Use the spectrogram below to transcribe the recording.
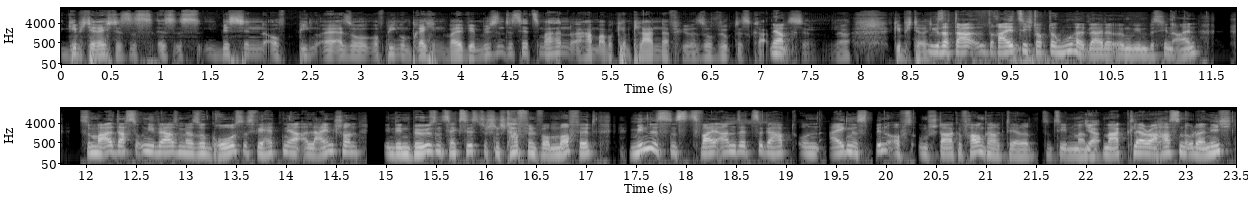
Gebe ich dir recht, es ist, es ist ein bisschen auf Biegen, äh, also auf Biegen und Brechen, weil wir müssen das jetzt machen, haben aber keinen Plan dafür. So wirkt es gerade ja. ein bisschen. Ne? Gebe ich dir recht. Wie gesagt, da reiht sich Dr. Who halt leider irgendwie ein bisschen ein. Zumal das Universum ja so groß ist, wir hätten ja allein schon in den bösen sexistischen Staffeln von Moffat mindestens zwei Ansätze gehabt, um eigene Spin-offs um starke Frauencharaktere zu ziehen. Man ja. mag Clara hassen oder nicht.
